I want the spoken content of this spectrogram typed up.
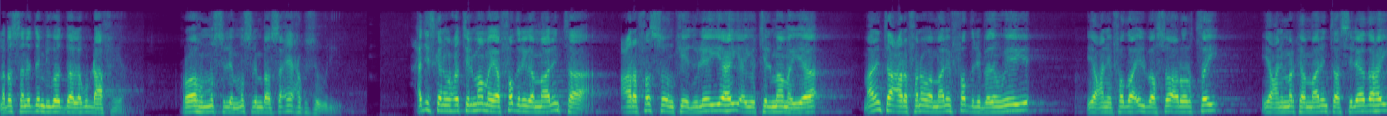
Laba sanno dembigood baa lagu dhaafaya. Rawaahu muslim muslim baa saxiixa ku soo wariyey. Xadiidkani wuxuu tilmaamayaa fadliga maalinta carafa soonkeedu leeyahay ayuu tilmaamayaa. Maalinta carafana waa maalin fadli badan weeye yacni fadaa'il baa soo aroortay yacni markaa maalintaasi leedahay.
